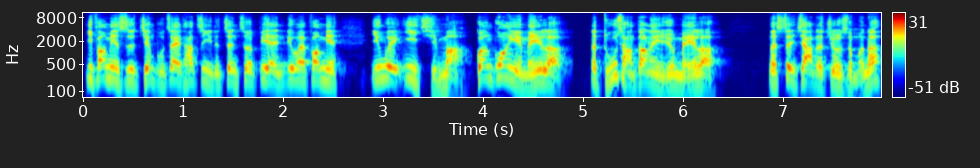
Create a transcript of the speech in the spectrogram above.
一方面是柬埔寨他自己的政策变，另外一方面因为疫情嘛，观光也没了，那赌场当然也就没了。那剩下的就是什么呢？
